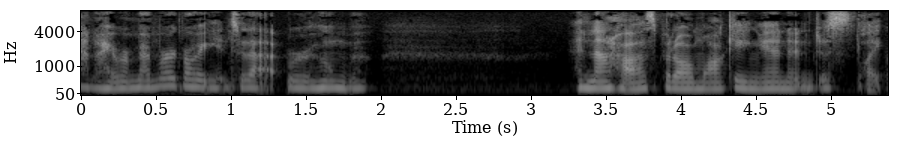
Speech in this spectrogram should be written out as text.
man i remember going into that room in that hospital and walking in and just like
